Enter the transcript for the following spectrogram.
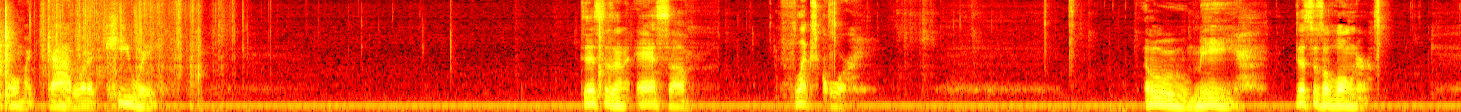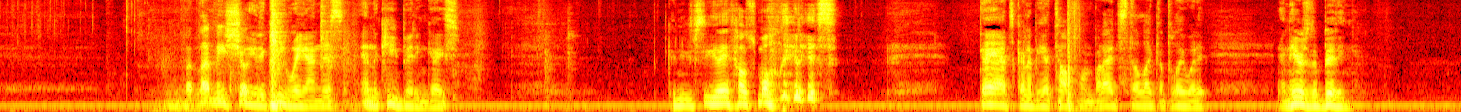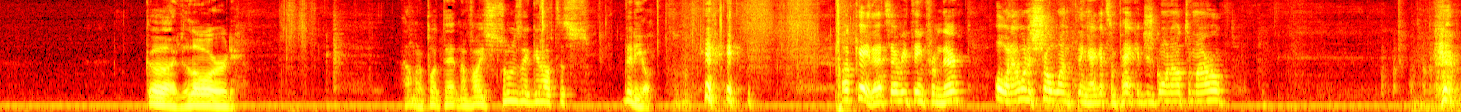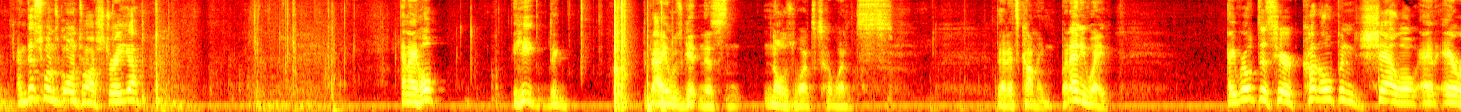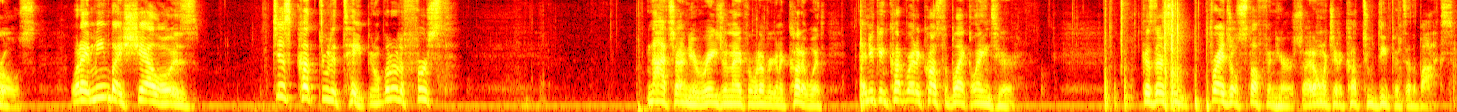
Oh my God, what a Kiwi. This is an ASSA uh, flex core. Oh, me. This is a loner. But let me show you the keyway on this and the key bitting, guys. Can you see that, how small it is? That's going to be a tough one, but I'd still like to play with it. And here's the bitting. Good Lord. I'm going to put that in a vice as soon as I get off this video. okay, that's everything from there. Oh, and I want to show one thing. I got some packages going out tomorrow. and this one's going to Australia. And I hope he, the guy who's getting this, knows what's what's that it's coming. But anyway, I wrote this here: cut open shallow at arrows. What I mean by shallow is just cut through the tape. You know, go to the first notch on your razor knife or whatever you're to cut it with, and you can cut right across the black lanes here. Because there's some fragile stuff in here, so I don't want you to cut too deep into the box.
